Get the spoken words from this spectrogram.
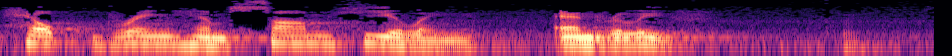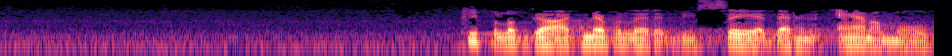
help bring him some healing and relief. people of God, never let it be said that an animal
